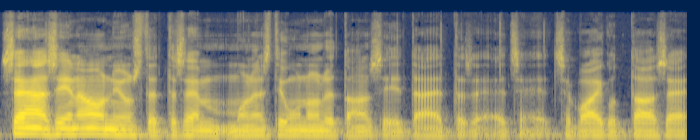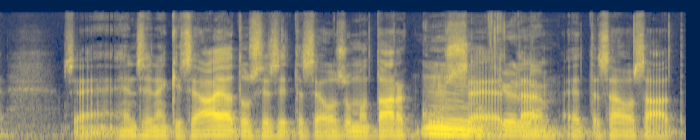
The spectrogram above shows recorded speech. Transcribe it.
Sehän siinä on just, että se monesti unohdetaan siitä, että se, että se, että se vaikuttaa se, se ensinnäkin se ajatus ja sitten se osuma tarkkuus, mm, se, että, että sä osaat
